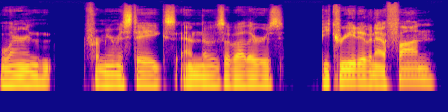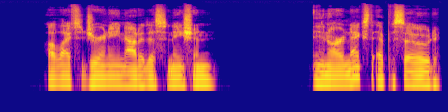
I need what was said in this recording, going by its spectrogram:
learn from your mistakes and those of others. Be creative and have fun. A life's a journey, not a destination. In our next episode,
